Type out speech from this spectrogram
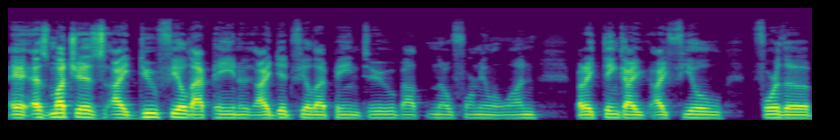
as much as I do feel that pain, I did feel that pain too about no Formula One. But I think I I feel for the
